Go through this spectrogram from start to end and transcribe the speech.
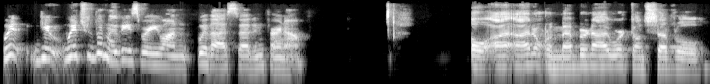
Which, which of the movies were you on with us at Inferno? Oh, I, I don't remember now. I worked on several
